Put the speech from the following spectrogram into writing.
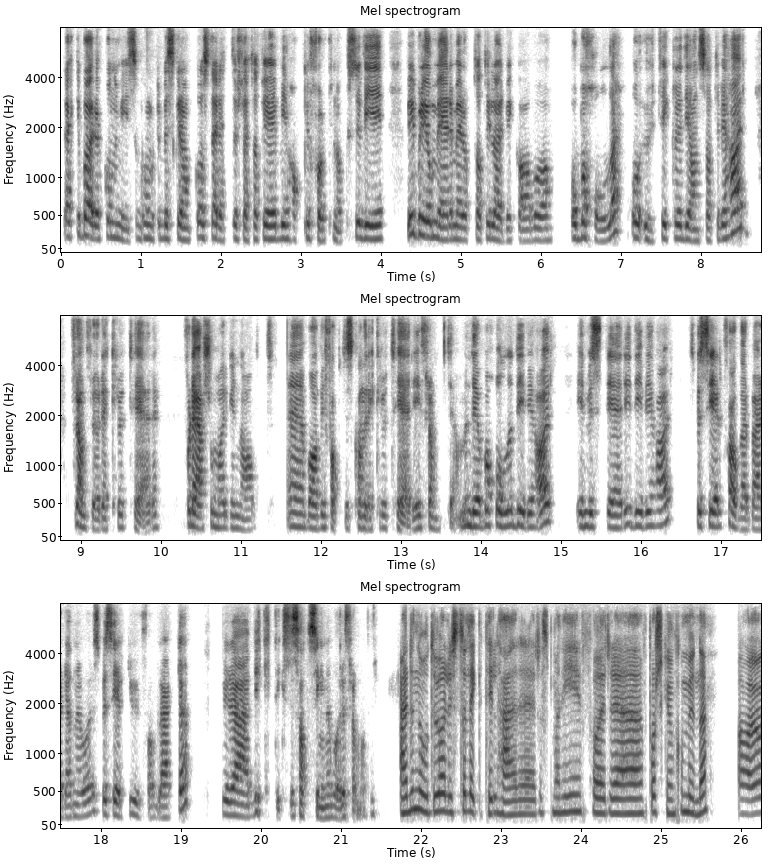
Det er ikke bare økonomi som kommer til å beskranke oss, det er rett og slett at vi, vi har ikke folk nok. Så vi, vi blir jo mer og mer opptatt i Larvik av å å beholde og utvikle de ansatte vi har, framfor å rekruttere. For det er så marginalt eh, hva vi faktisk kan rekruttere i framtida. Men det å beholde de vi har, investere i de vi har, spesielt fagarbeiderne våre, spesielt de ufaglærte, blir det viktigste satsingene våre framover. Er det noe du har lyst til å legge til her, Rosmarie, for eh, Porsgrunn kommune? Jeg har jo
